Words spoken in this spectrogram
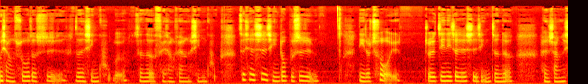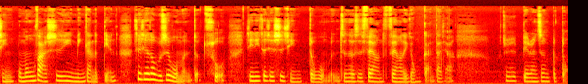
我想说的是，真的辛苦了，真的非常非常辛苦。这些事情都不是你的错，就是经历这些事情真的很伤心。我们无法适应敏感的点，这些都不是我们的错。经历这些事情的我们真的是非常非常的勇敢。大家就是别人真的不懂，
